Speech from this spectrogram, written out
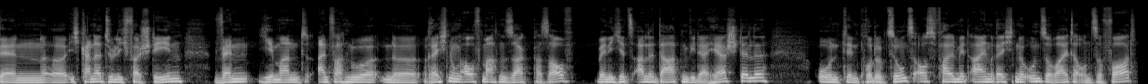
denn äh, ich kann natürlich verstehen, wenn jemand einfach nur eine Rechnung aufmacht und sagt, pass auf, wenn ich jetzt alle Daten wiederherstelle, und den Produktionsausfall mit einrechne und so weiter und so fort,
